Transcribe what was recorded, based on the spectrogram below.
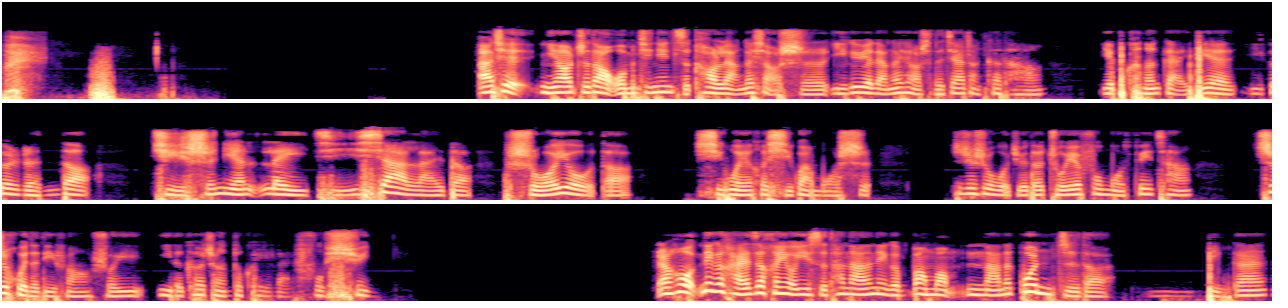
子，唉，而且你要知道，我们仅仅只靠两个小时，一个月两个小时的家长课堂，也不可能改变一个人的几十年累积下来的所有的行为和习惯模式。这就是我觉得卓越父母非常智慧的地方。所以你的课程都可以来复训。然后那个孩子很有意思，他拿的那个棒棒，拿的棍子的饼干，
